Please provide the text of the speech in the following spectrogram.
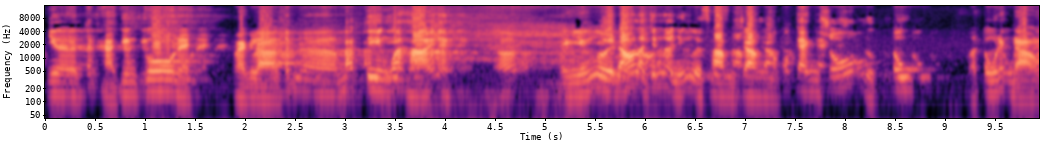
Như tích Hà Kiên Cô này hoặc là tích ờ, Bát Tiên Quá Hải này. Đó. Thì những người đó là chính là những người phàm trần mà có căn số được tu và tu đắc đạo.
